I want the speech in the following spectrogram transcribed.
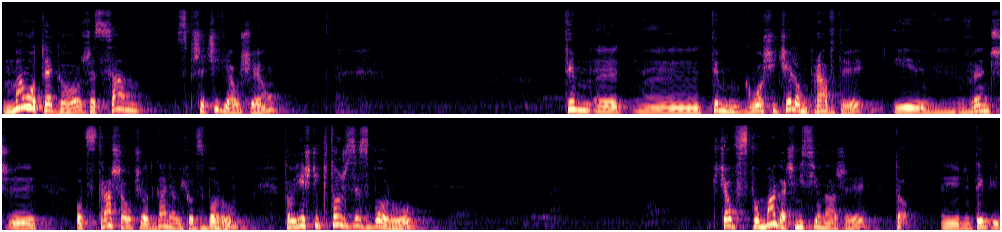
Mało tego, że sam sprzeciwiał się tym, e, e, tym głosicielom prawdy i wręcz e, odstraszał czy odganiał ich od zboru, to jeśli ktoś ze zboru chciał wspomagać misjonarzy to, tej,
